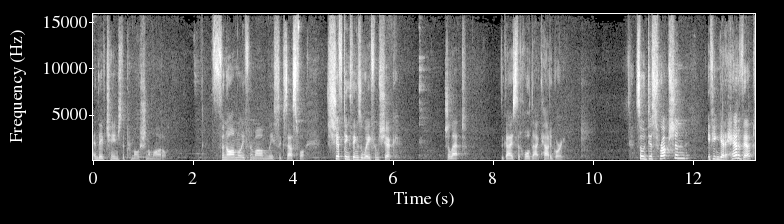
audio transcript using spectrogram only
and they've changed the promotional model. Phenomenally, phenomenally successful. Shifting things away from Schick, Gillette, the guys that hold that category. So, disruption, if you can get ahead of it,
